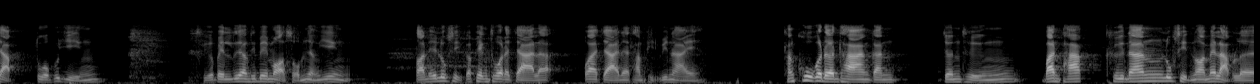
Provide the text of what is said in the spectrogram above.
จับตัวผู้หญิง ถือเป็นเรื่องที่ไม่เหมาะสมอย่างยิ่ง ตอนนี้ลูกศิษย์ก็เพ่งโทษอาจารย์แล้วว่าอาจารย์เนี่ยทำผิดวินัย ทั้งคู่ก็เดินทางกันจนถึง บ้านพักคืนนั้นลูกศิษย์นอนไม่หลับเลย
